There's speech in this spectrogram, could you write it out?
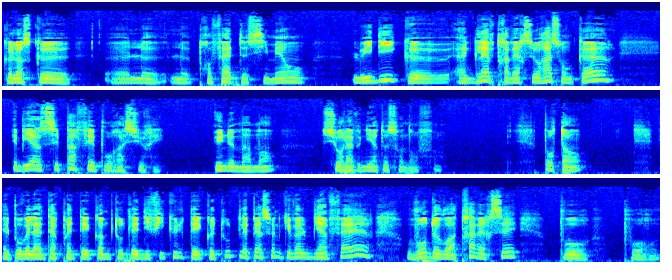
que lorsque euh, le, prophète Siméon lui dit qu'un glaive traversera son cœur, eh bien, c'est pas fait pour rassurer une maman sur l'avenir de son enfant. Pourtant, elle pouvait l'interpréter comme toutes les difficultés que toutes les personnes qui veulent bien faire vont devoir traverser pour, pour,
